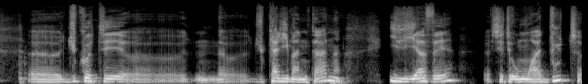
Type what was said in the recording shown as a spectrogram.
du côté du Kalimantan, il y avait, c'était au mois d'août,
